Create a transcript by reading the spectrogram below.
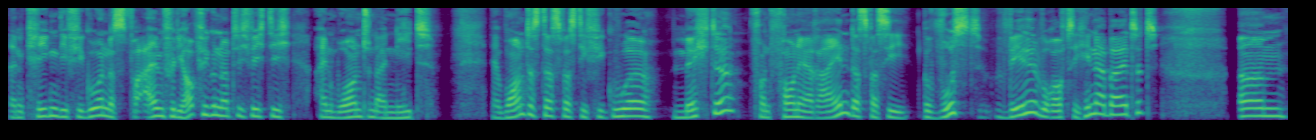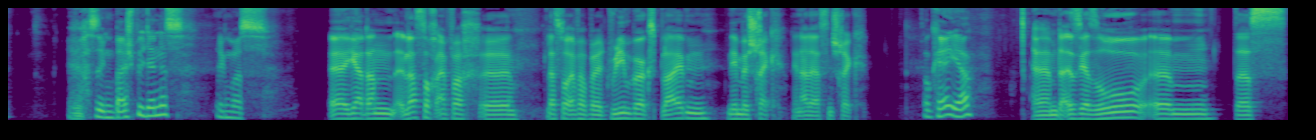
dann kriegen die Figuren, das ist vor allem für die Hauptfigur natürlich wichtig, ein Want und ein Need. Der Want ist das, was die Figur möchte, von vornherein, das, was sie bewusst will, worauf sie hinarbeitet. Ähm, hast du irgendein Beispiel, Dennis? Irgendwas? Äh, ja, dann lass doch einfach, äh, lass doch einfach bei DreamWorks bleiben. Nehmen wir Schreck, den allerersten Schreck. Okay, ja. Ähm, da ist es ja so, ähm, dass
